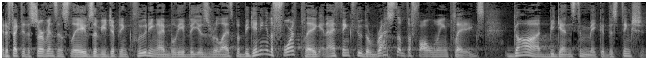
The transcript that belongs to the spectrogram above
It affected the servants and slaves of Egypt, including, I believe, the Israelites. But beginning in the fourth plague, and I think through the rest of the following plagues, God begins to make a distinction.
